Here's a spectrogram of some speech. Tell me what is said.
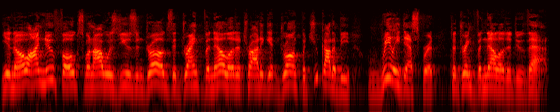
You know, I knew folks when I was using drugs that drank vanilla to try to get drunk, but you got to be really desperate to drink vanilla to do that.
